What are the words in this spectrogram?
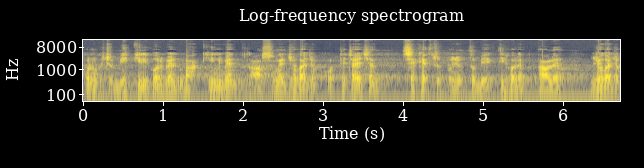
কোনো কিছু বিক্রি করবেন বা কিনবেন, কারোর সঙ্গে যোগাযোগ করতে চাইছেন, সেক্ষেত্রে উপযুক্ত ব্যক্তি হলে তাহলে যোগাযোগ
